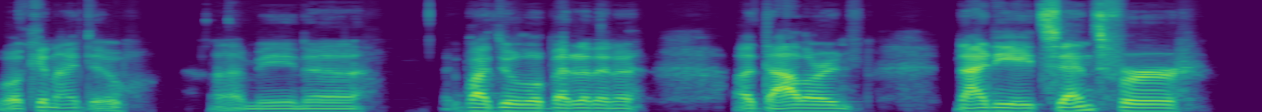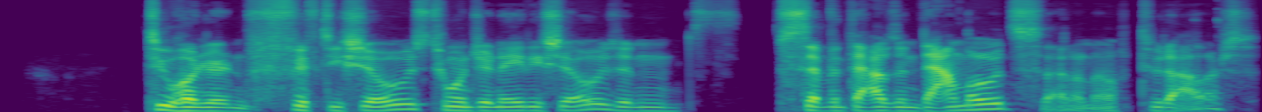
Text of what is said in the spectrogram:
What can I do? I mean, uh, I do a little better than a, a dollar and ninety eight cents for two hundred and fifty shows, two hundred and eighty shows, and seven thousand downloads. I don't know, two dollars.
